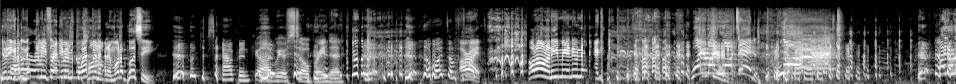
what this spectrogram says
Dude, he got mad at me for aiming my weapon at him. What a pussy. What just happened? God, we are so brain dead. what the fuck? All right. Hold on, I need me a new nag. Why am I wanted? What? I don't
